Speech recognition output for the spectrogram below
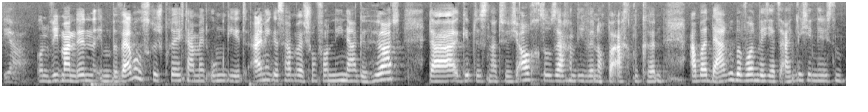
Ja, und wie man denn im Bewerbungsgespräch damit umgeht, einiges haben wir schon von Nina gehört. Da gibt es natürlich auch so Sachen, die wir noch beachten können. Aber darüber wollen wir jetzt eigentlich in diesem,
